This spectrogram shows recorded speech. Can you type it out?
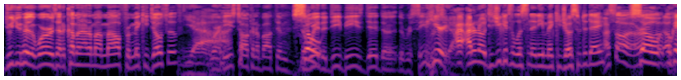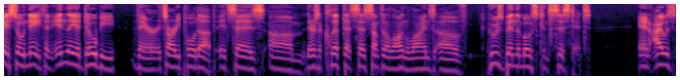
do you hear the words that are coming out of my mouth from Mickey Joseph? Yeah. where he's talking about them the So- way the DBs did the the receivers. Here. I, I don't know. Did you get to listen to any Mickey Joseph today? I saw. I So heard- okay, so Nathan, in the Adobe there, it's already pulled up. It says um, there's a clip that says something along the lines of who's been the most consistent, and I was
